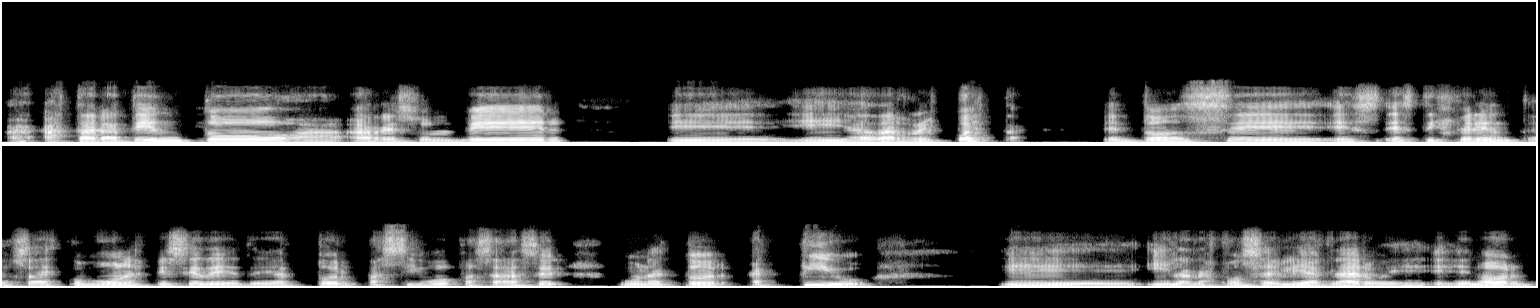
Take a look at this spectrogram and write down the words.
a- estar atento, a, resolver eh, y a dar respuesta. Entonces es, es diferente, o sea, es como una especie de, actor pasivo pasa a ser un actor activo. Y, la responsabilidad, claro, es, es enorme,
